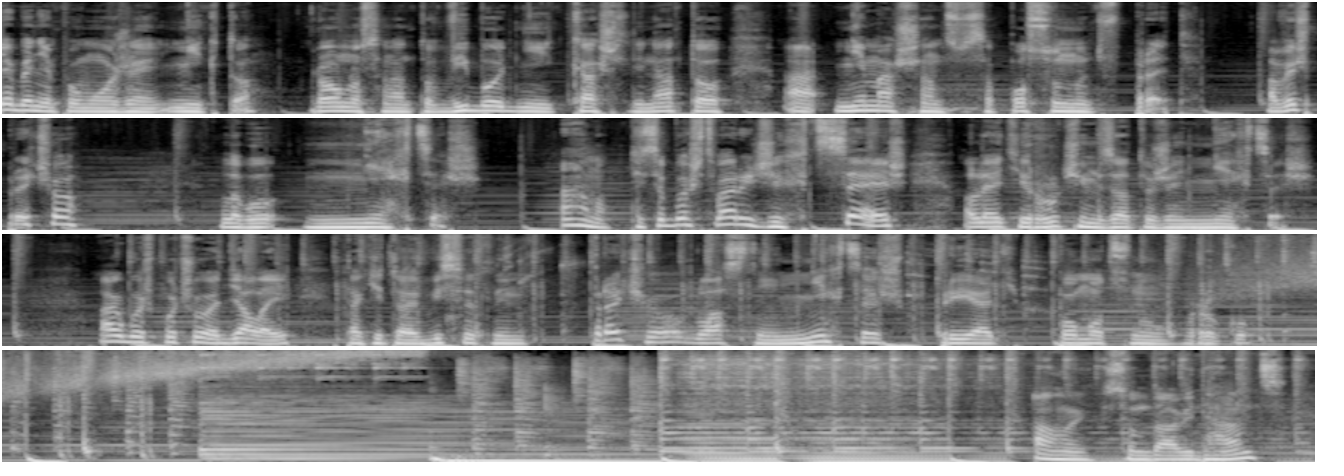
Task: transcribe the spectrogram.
Tebe nepomôže nikto. Rovno sa na to vybodní, kašli na to a nemáš šancu sa posunúť vpred. A vieš prečo? Lebo nechceš. Áno, ty sa budeš tváriť, že chceš, ale ja ti ručím za to, že nechceš. Ak budeš počúvať ďalej, tak ti to aj vysvetlím, prečo vlastne nechceš prijať pomocnú ruku. Ahoj, som David Hans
